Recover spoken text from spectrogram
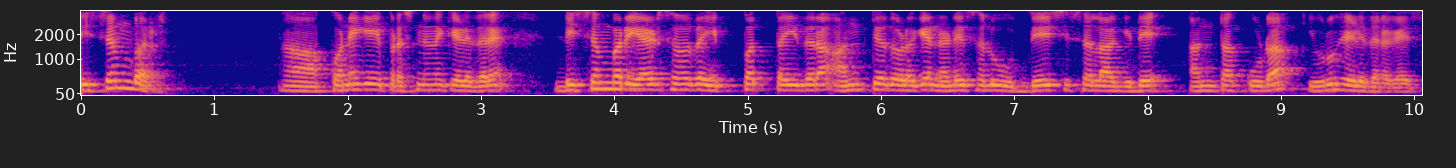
ಡಿಸೆಂಬರ್ ಕೊನೆಗೆ ಈ ಪ್ರಶ್ನೆಯನ್ನು ಕೇಳಿದರೆ, ಡಿಸೆಂಬರ್ ಎರಡು ಸಾವಿರದ ಇಪ್ಪತ್ತೈದರ ಅಂತ್ಯದೊಳಗೆ ನಡೆಸಲು ಉದ್ದೇಶಿಸಲಾಗಿದೆ ಅಂತ ಕೂಡ ಇವರು ಹೇಳಿದ್ದಾರೆ ಗೈಸ್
